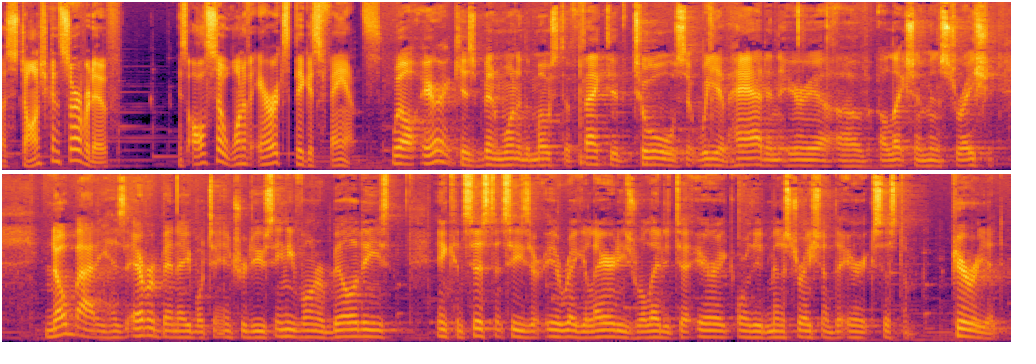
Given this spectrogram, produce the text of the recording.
a staunch conservative, is also one of Eric's biggest fans. Well, Eric has been one of the most effective tools that we have had in the area of election administration. Nobody has ever been able to introduce any vulnerabilities, inconsistencies, or irregularities related to Eric or the administration of the Eric system. Period.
